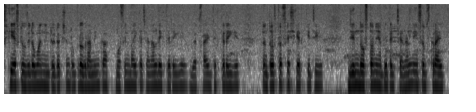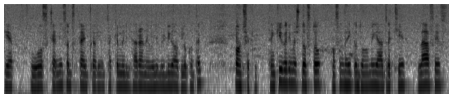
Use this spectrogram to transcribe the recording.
C F two zero one introduction to programming का। मोहसिन भाई का चैनल देखते रहिए वेबसाइट देखते रहिए। तो दोस्तों से शेयर कीजिए। जिन दोस्तों ने अभी तक चैनल नहीं सब्सक्राइब किया, वो चैनल सब्सक्राइब कर लें, ताकि मेरी हर आने वाली वीडियो आप लोगों तक पहुँच सके। थैंक यू वेरी मच दोस्तों। मोहसिन भाई को दो में याद रखिए। अल्लाह हाफिज़।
